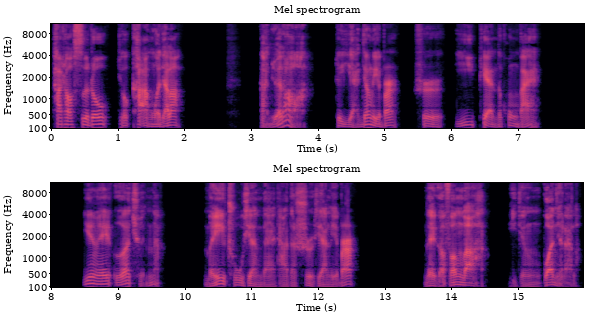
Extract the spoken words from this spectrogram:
他朝四周就看过去了，感觉到啊，这眼睛里边是一片的空白，因为鹅群呐。没出现在他的视线里边那个疯子已经关起来了。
